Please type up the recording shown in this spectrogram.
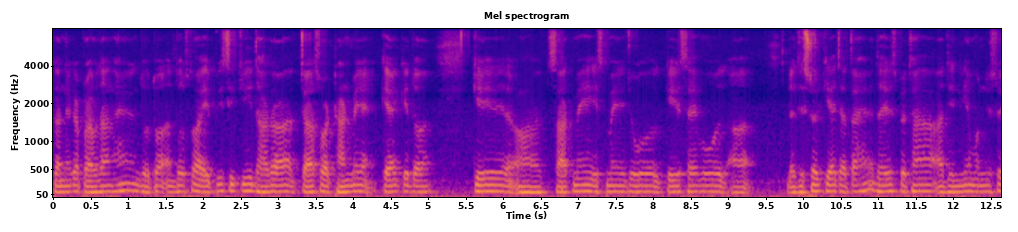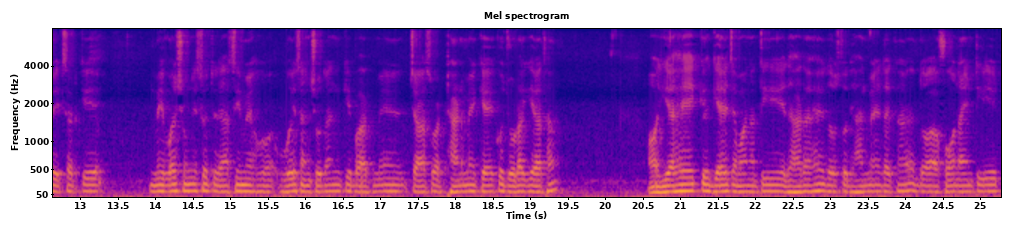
करने का प्रावधान है। दोस्तों दोस्तों आईपीसी की धारा चार सौ अट्ठानवे क्या के के आ, साथ में इसमें जो केस है वो रजिस्टर किया जाता है। दहेज प्रथा अधिनियम उन्नीस सौ इकसठ के में वर्ष उन्नीस सौ तिरासी में हुए संशोधन के बाद में चार सौ अट्ठानवे कै को जोड़ा गया था। और यह एक गैर जमानती धारा है। दोस्तों, ध्यान में रखा दो, फोर नाइन्टी एट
